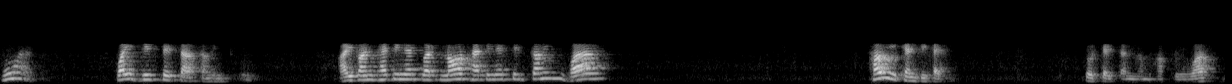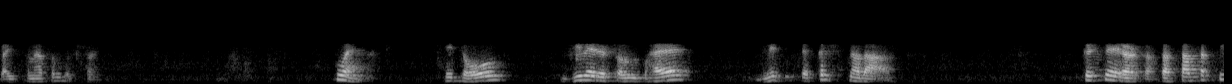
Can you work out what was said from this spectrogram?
Why? Why these things are coming to me? I want happiness but not happiness is coming. Why? How you can be happy? So Chaitanya Mahaprabhu was by Sanatana Goswami. Who am I? He told, जीवेर स्वरूप है नित्य कृष्ण दास कृष्ण करता शक्ति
